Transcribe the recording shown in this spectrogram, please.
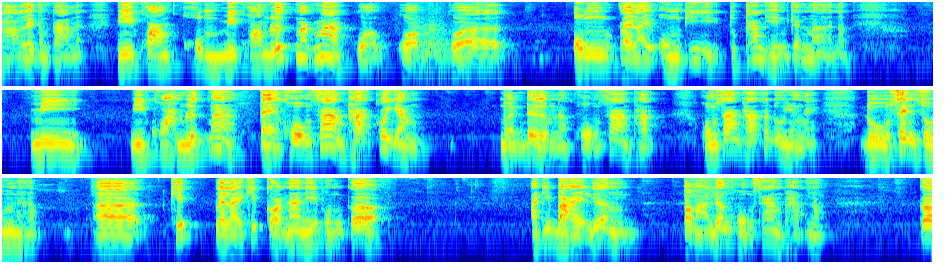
ฐานอะไรต่างๆเนี่ยมีความคมมีความลึกมากๆกว่ากว่ากว่าองค์หลาย ๆ องค์ที่ทุกท่านเห็นกันมานะครับ มี มีความลึกมาก แต่โครงสร้างพระก็ยังเหมือนเดิมนะโครงสร้างพระ โครงสร้างพระก็ดูยังไง ดูเส้นซุ้มนะครับคลิปหลาย ๆ คลิปก่อนหน้านี้ผมก็อธิบายเรื่องประมาณเรื่องโครงสร้างพระเนาะก็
